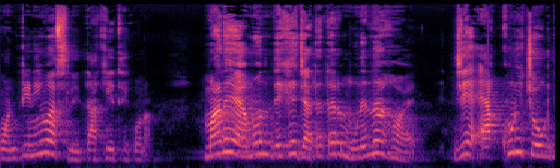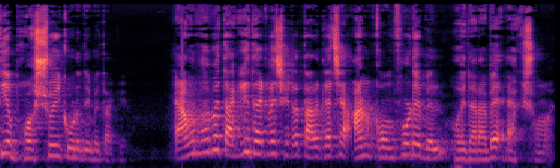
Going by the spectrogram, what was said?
কন্টিনিউয়াসলি তাকিয়ে থেকো না। মানে এমন দেখে যাতে তার মনে না হয় যে এক্ষুনি চোখ দিয়ে ভস্যই করে দেবে তাকে। এমনভাবে তাকিয়ে থাকলে সেটা তার কাছে আনকমফোর্টেবল হয়ে দাঁড়াবে এক সময়।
